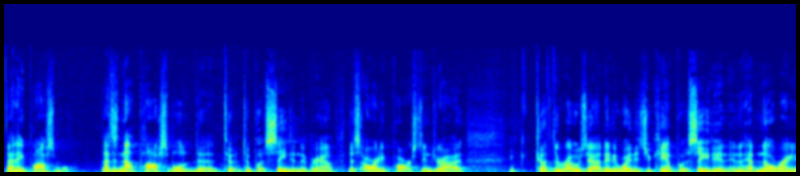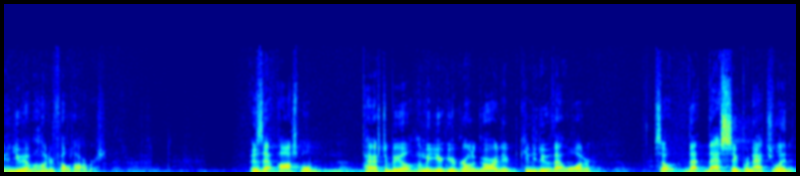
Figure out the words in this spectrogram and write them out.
That ain't possible. That is not possible to, to, to, put seed in the ground that's already parched and dried and cut the rows out any way that you can put seed in and have no rain and you have a hundredfold harvest. Is that possible, Pastor Bill? I mean, you're, you're growing a garden. Can you do it without water? So that, that's supernatural, isn't it?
